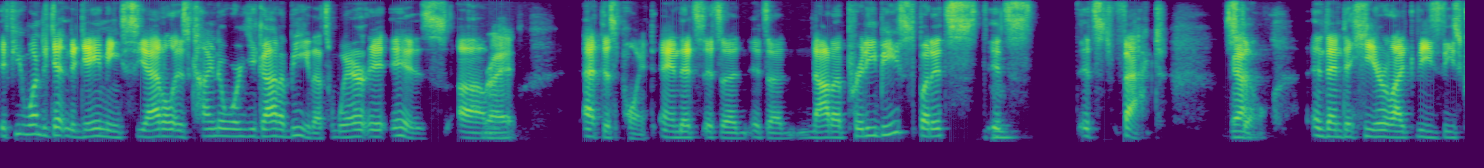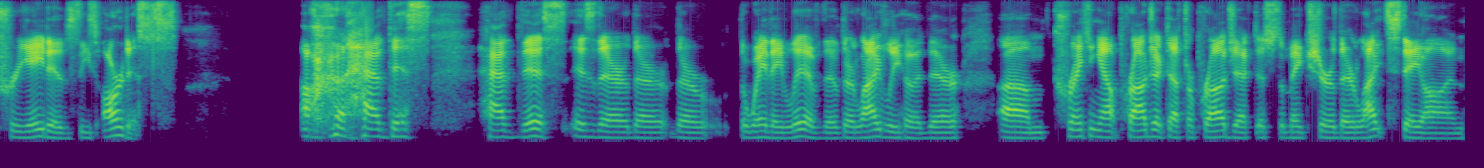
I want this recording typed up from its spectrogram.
if you want to get into gaming seattle is kind of where you gotta be that's where it is um right. at this point and it's it's a it's a not a pretty beast but it's Mhm. it's it's fact Yeah. still and then to hear like these these creatives these artists are, have this have this is their their their the way they live their, their livelihood they're um cranking out project after project just to make sure their lights stay on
